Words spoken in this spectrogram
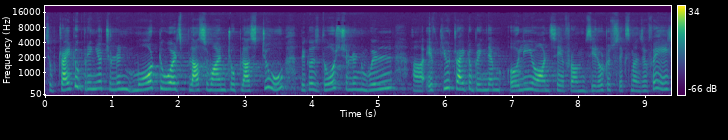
So try to bring your children more towards plus 1 to plus 2 because those children will uh, if you try to bring them early on say from 0 to 6 months of age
